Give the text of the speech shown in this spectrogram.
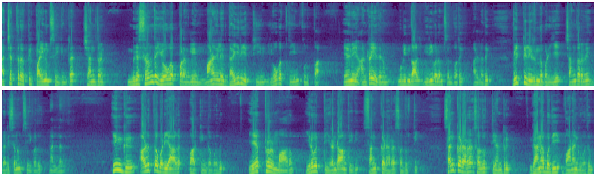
நட்சத்திரத்தில் பயணம் செய்கின்ற சந்திரன் மிக சிறந்த யோக பலன்களையும் மனதிலே தைரியத்தையும் யோகத்தையும் கொடுப்பார். எனவே அன்றைய தினம் முடிந்தால் கிரிவலம் செல்வது அல்லது வீட்டில் இருந்தபடியே சந்திரனை தரிசனம் செய்வது நல்லது. இங்கு அடுத்தபடியாக பார்க்கின்ற பொழுது ஏப்ரல் மாதம் இருபத்தி இரண்டாம் தேதி சங்கடர சதுர்த்தி. சங்கடர சதுர்த்தி அன்று கணபதி வணங்குவதும்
